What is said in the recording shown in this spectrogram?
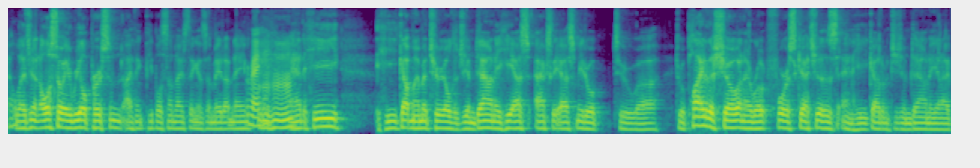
A legend, also a real person. I think people sometimes think it's a made up name. Right. Mhm. And he he got my material to Jim Downey. He asked, actually asked me to to uh, to apply to the show, and I wrote four sketches, and he got them to Jim Downey. And I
